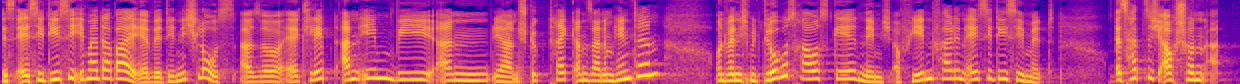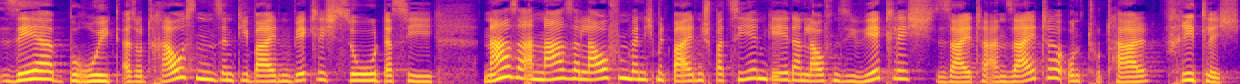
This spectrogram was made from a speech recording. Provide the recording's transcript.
ist ACDC immer dabei. Er wird ihn nicht los. Also er klebt an ihm wie ein, ja, ein Stück Dreck an seinem Hintern. Und wenn ich mit Globus rausgehe, nehme ich auf jeden Fall den ACDC mit. Es hat sich auch schon sehr beruhigt. Also draußen sind die beiden wirklich so, dass sie Nase an Nase laufen. Wenn ich mit beiden spazieren gehe, dann laufen sie wirklich Seite an Seite und total friedlich.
